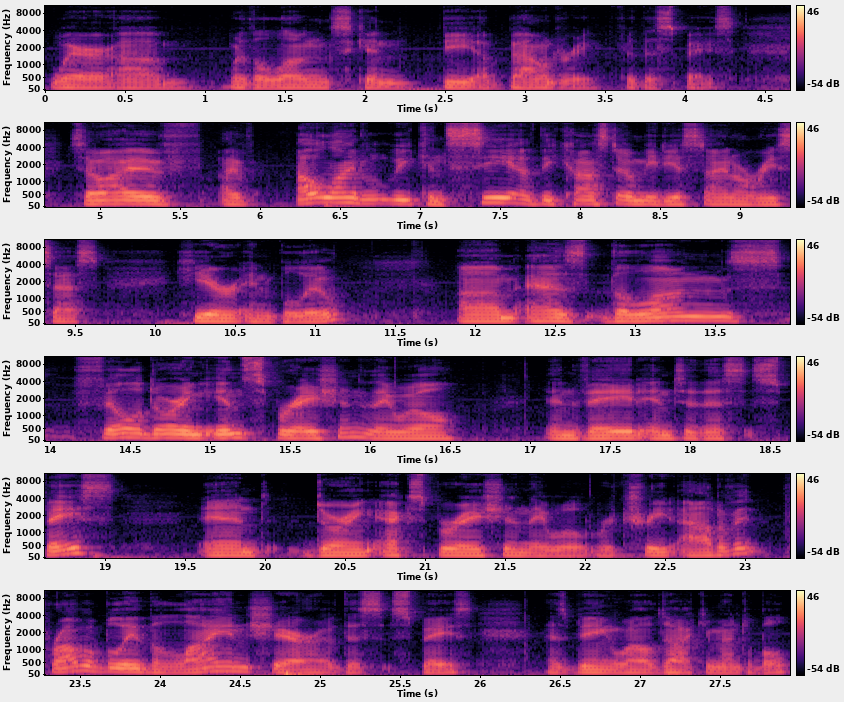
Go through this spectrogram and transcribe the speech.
where um, where the lungs can be a boundary for this space. So I've I've outlined what we can see of the costomediastinal recess here in blue. Um, as the lungs fill during inspiration, they will invade into this space, and during expiration, they will retreat out of it. Probably the lion's share of this space, as being well documentable,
